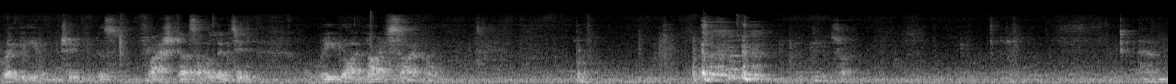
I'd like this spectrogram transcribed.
regularly written to because Flash does have a limited read-write life cycle. Um,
